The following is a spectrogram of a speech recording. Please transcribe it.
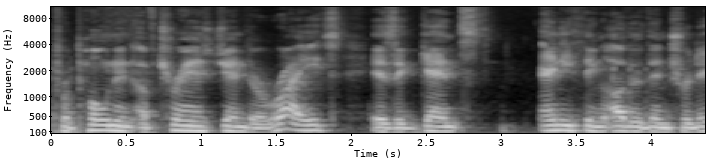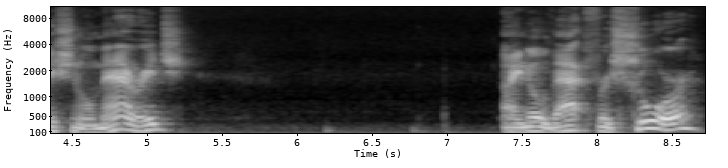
proponent of transgender rights is against anything other than traditional marriage. I know that for sure.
